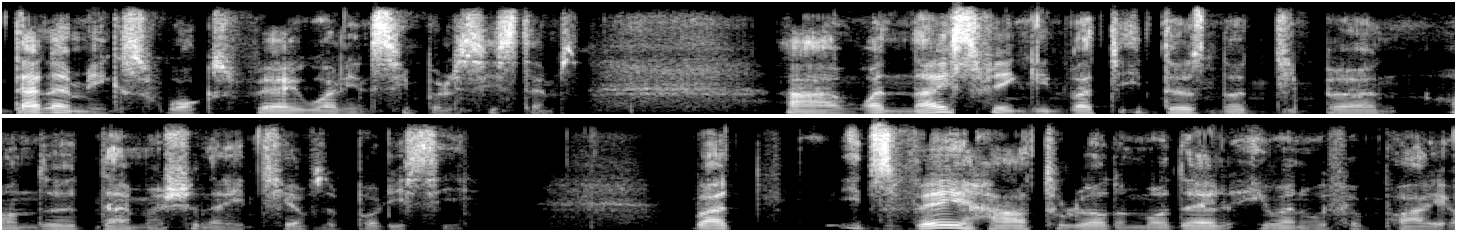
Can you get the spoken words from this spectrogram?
dynamics works very well in simple systems. Uh, one nice thing is that it does not depend on the dimensionality of the policy. But it's very hard to learn a model even with a prior.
